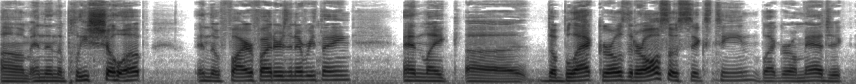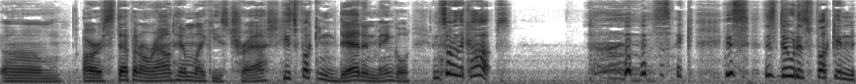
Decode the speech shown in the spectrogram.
Um, and then the police show up and the firefighters and everything. And like uh, the black girls that are also 16, black girl magic, um, are stepping around him like he's trash. He's fucking dead and mangled. And so are the cops. it's like this this dude is fucking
